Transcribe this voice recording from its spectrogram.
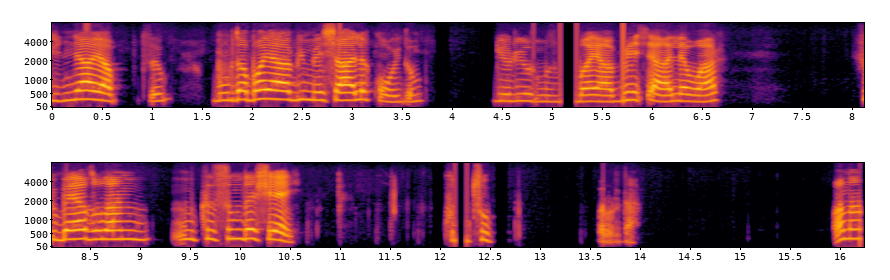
Dünya yaptım. Burada bayağı bir meşale koydum. Görüyorsunuz bayağı meşale var. Şu beyaz olan kısımda şey kutup var orada. Ana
